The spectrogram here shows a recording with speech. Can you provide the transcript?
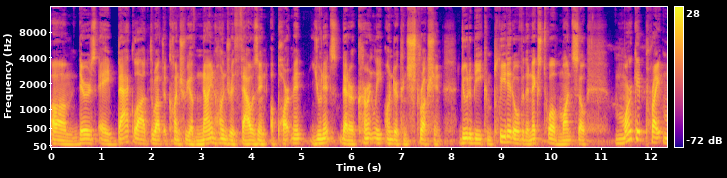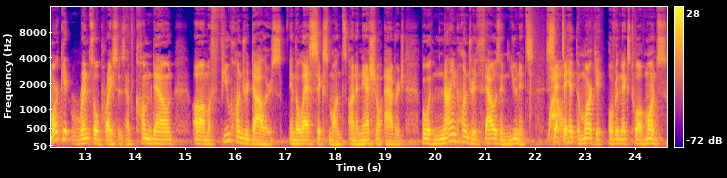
um, there's a backlog throughout the country of 900,000 apartment units that are currently under construction due to be completed over the next 12 months. So market price, market rental prices have come down um, a few hundred dollars in the last six months on a national average. But with 900,000 units Wow. set to hit the market over the next 12 months,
